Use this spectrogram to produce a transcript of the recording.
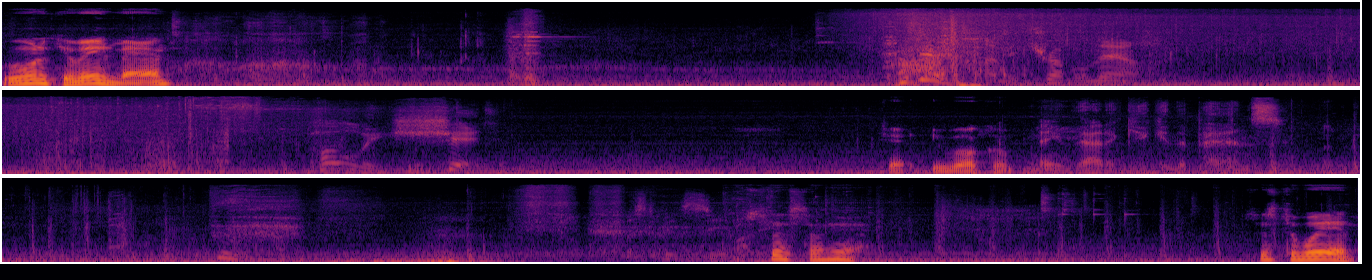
We want to come in, man. I'm in trouble now. Holy shit! Okay, you're welcome. Ain't that a kick in the pants? Must have been seeing What's this here? Is this the way in?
